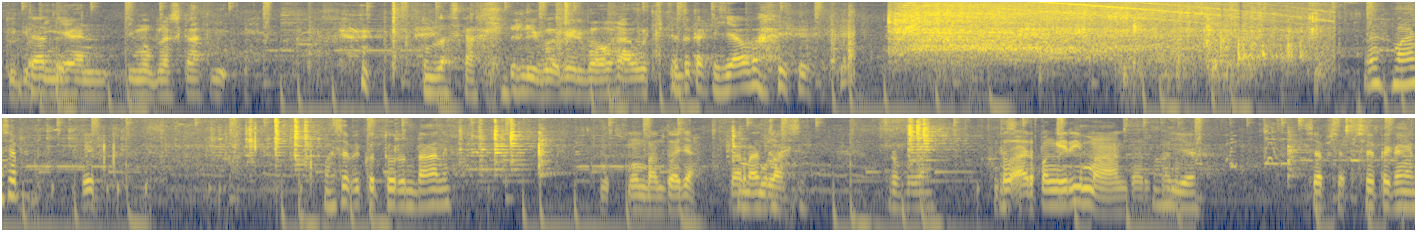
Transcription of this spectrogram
Tiga 15 kaki. 15 kaki. di bawah, di bawah laut Itu kaki siapa? eh, Mang Asep. Mang Asep ikut turun tangan ya. membantu aja ntar Bantu. pulang Ntar pulang. ntar ada pengiriman ntar Oh iya. Siap, siap. Saya pegangin.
